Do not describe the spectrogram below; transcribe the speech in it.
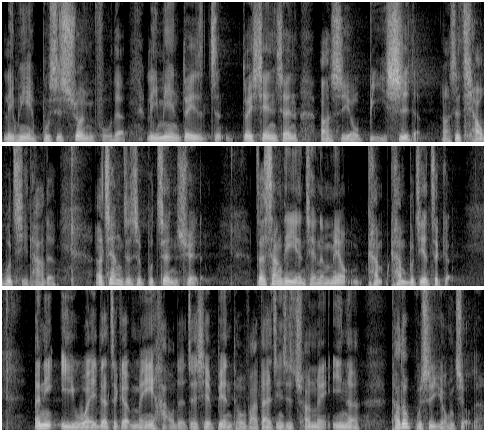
里面也不是顺服的，里面对这对先生啊是有鄙视的啊，是瞧不起他的，而这样子是不正确的，在上帝眼前呢，没有看看不见这个，而你以为的这个美好的这些变头发、戴金饰、穿美衣呢，它都不是永久的。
